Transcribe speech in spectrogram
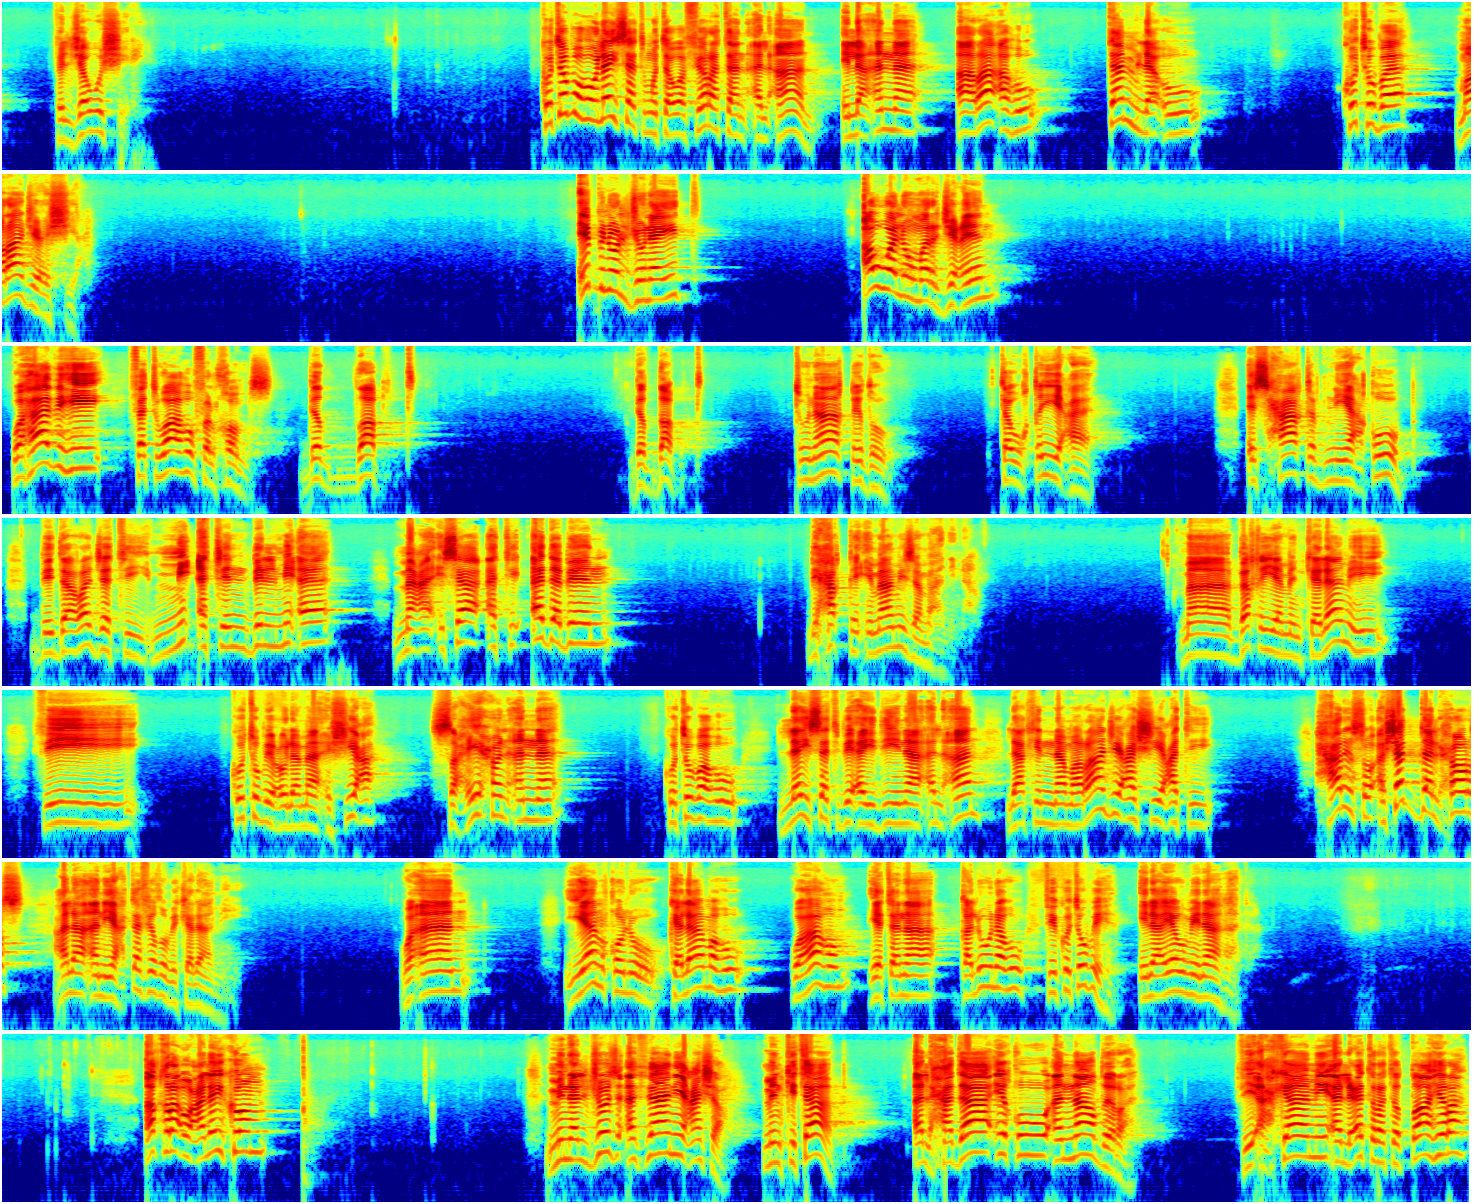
في الجو الشيعي. كتبه ليست متوفرة الآن إلا أن آراءه تملأ كتب مراجع الشيعة. ابن الجنيد أول مرجع وهذه فتواه في الخمس. بالضبط. بالضبط. تناقض توقيع إسحاق بن يعقوب بدرجة مئة بالمئة مع إساءة أدب بحق إمام زماننا. ما بقي من كلامه في كتب علماء الشيعة صحيح أن كتبه ليست بأيدينا الآن لكن مراجع الشيعة حرصوا أشد الحرص على أن يحتفظوا بكلامه. وأن ينقل كلامه وها هم يتناقلونه في كتبهم إلى يومنا هذا. أقرأ عليكم من الجزء الثاني عشر من كتاب الحدائق الناظرة. في أحكام العترة الطاهرة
